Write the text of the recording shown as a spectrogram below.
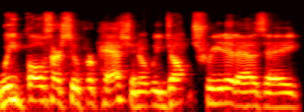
we both are super passionate. We don't treat it as a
